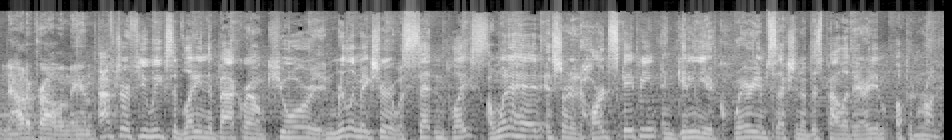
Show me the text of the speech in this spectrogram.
Not a problem, man. After a few weeks of letting the background cure and really make sure it was set in place, I went ahead and started hardscaping and getting the aquarium section of this paludarium up and running.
